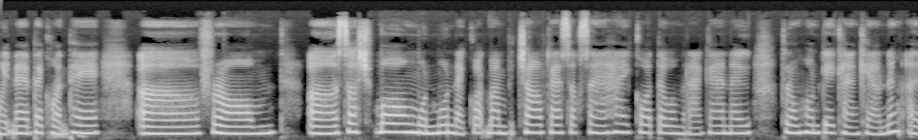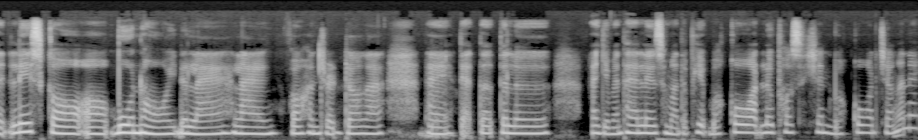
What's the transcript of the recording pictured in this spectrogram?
មិនដែរតែគ្រាន់ថាអឺ from អឺ search បងមុនមុនដែលគាត់បានបញ្ចប់ការសិក្សាហើយគាត់ទៅបម្រើការនៅក្រុមហ៊ុនគេខាងក្រៅហ្នឹង at least ក៏400ដុល្លារឡើង400ដុល្លារតែតើទៅលើ អាចនិយាយបានថាលើសមត្ថភាពរបស់គាត់លើ position របស់គាត់អញ្ចឹងណា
